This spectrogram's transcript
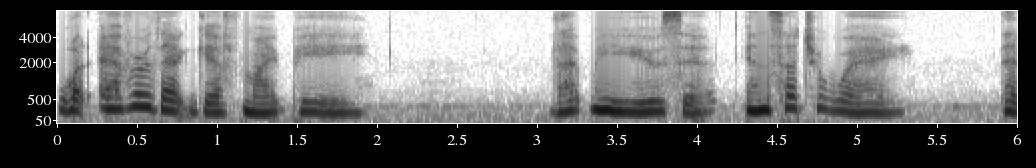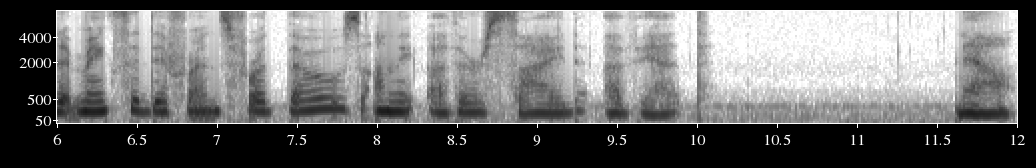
Whatever that gift might be, let me use it in such a way that it makes a difference for those on the other side of it. Now,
